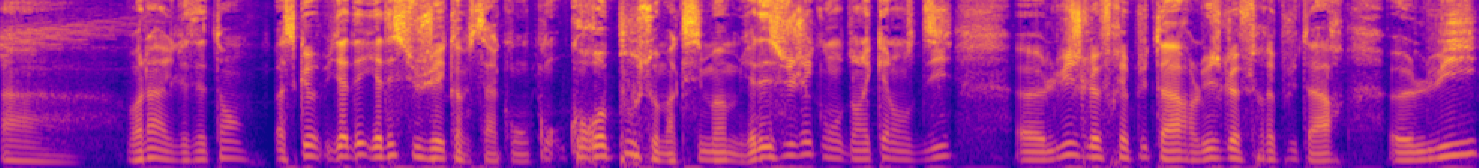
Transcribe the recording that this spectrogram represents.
Ah, voilà, il était temps. Parce que il y a des sujets comme ça qu'on repousse au maximum. Il y a des sujets dans lesquels on se dit, euh, lui je le ferai plus tard, lui je le ferai plus tard, euh, lui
